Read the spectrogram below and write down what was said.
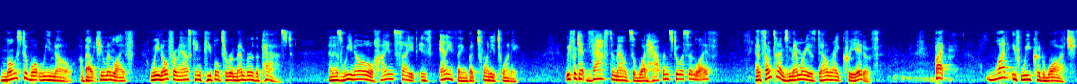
Most of what we know about human life, we know from asking people to remember the past. And as we know, hindsight is anything but 2020. We forget vast amounts of what happens to us in life, and sometimes memory is downright creative. But what if we could watch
